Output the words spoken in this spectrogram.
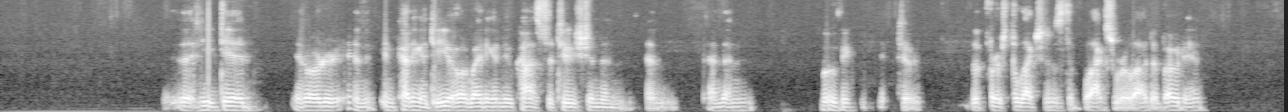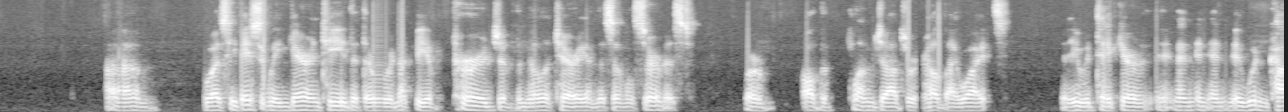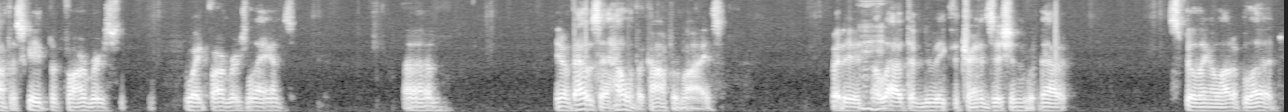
that he did in order in, in cutting a deal, writing a new constitution, and and and then moving to the first elections that blacks were allowed to vote in. Um, was he basically guaranteed that there would not be a purge of the military and the civil service, where all the plum jobs were held by whites. That he would take care of, and, and, and it wouldn't confiscate the farmers, white farmers' lands. Um, you know, that was a hell of a compromise, but it allowed them to make the transition without spilling a lot of blood.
